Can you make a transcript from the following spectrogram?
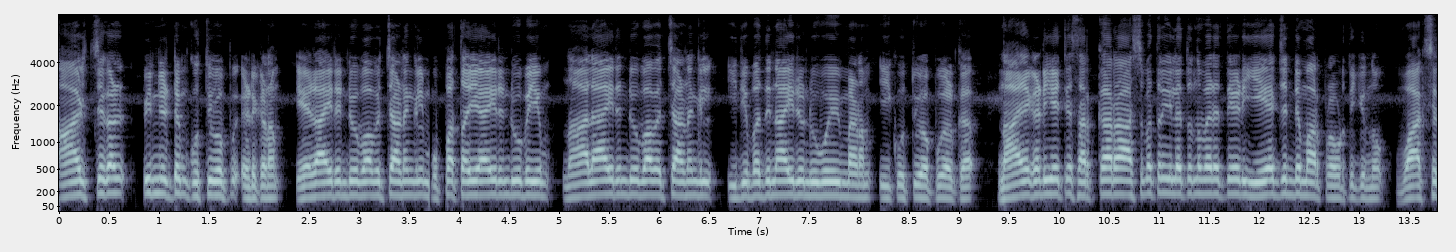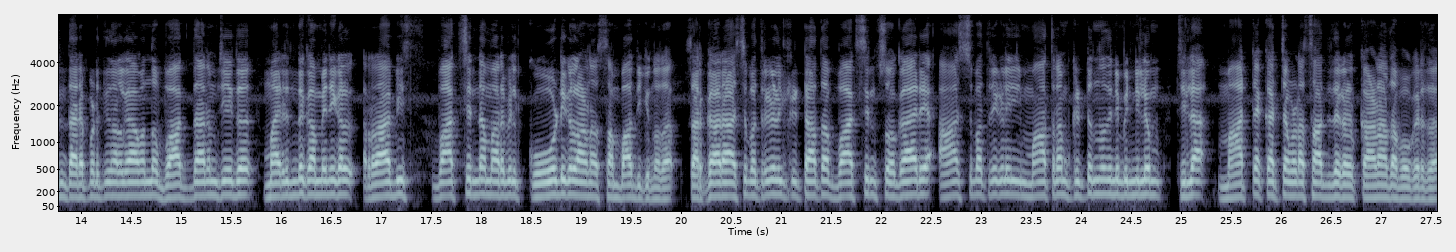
ആഴ്ചകൾ പിന്നിട്ടും കുത്തിവയ്പ്പ് എടുക്കണം. ഏഴായിരം രൂപ വെച്ചാണെങ്കിൽ മുപ്പത്തയ്യായിരം രൂപയും നാലായിരം രൂപ വെച്ചാണെങ്കിൽ ഇരുപതിനായിരം രൂപയും വേണം ഈ കുത്തിവയ്പ്പുകൾക്ക് നായകടിയേറ്റ് സർക്കാർ ആശുപത്രിയിലെത്തുന്നവരെ തേടി ഏജന്റുമാർ പ്രവർത്തിക്കുന്നു. വാക്സിൻ തരപ്പെടുത്തി നൽകാമെന്ന് വാഗ്ദാനം ചെയ്ത് മരുന്ന് കമ്പനികൾ റാബിസ് വാക്സിന്റെ മറവിൽ കോടികളാണ് സമ്പാദിക്കുന്നത്. സർക്കാർ ആശുപത്രികളിൽ കിട്ടാത്ത വാക്സിൻ സ്വകാര്യ ആശുപത്രികളിൽ മാത്രം കിട്ടുന്നതിന് പിന്നിലും ചില മാറ്റക്കച്ചവട സാധ്യതകൾ കാണാതെ പോകരുത്.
